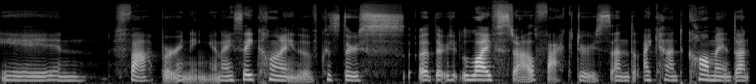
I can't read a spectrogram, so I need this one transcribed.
in fat burning and i say kind of because there's other lifestyle factors and i can't comment on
